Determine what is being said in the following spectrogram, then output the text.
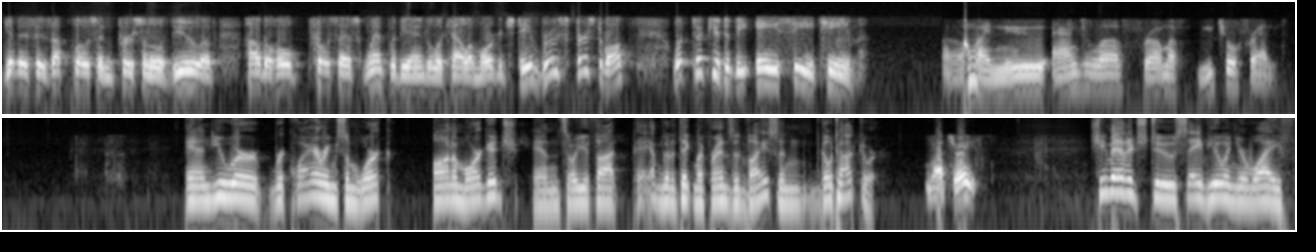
give us his up close and personal view of how the whole process went with the Angela Calla mortgage team. Bruce, first of all, what took you to the AC team? Oh, I knew Angela from a mutual friend and you were requiring some work on a mortgage, and so you thought, hey, I'm going to take my friend's advice and go talk to her. That's right. She managed to save you and your wife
